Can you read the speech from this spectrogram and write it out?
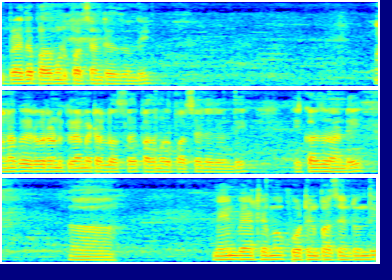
ఇప్పుడైతే పదమూడు పర్సెంటేజ్ ఉంది. మనకు ఇరవై రెండు కిలోమీటర్లు వస్తుంది పదమూడు పర్సెంటేజ్ ఉంది. ఇక్కడ చూడండి మెయిన్ బ్యాటరీ ఏమో ఫోర్టీన్ పర్సెంట్ ఉంది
